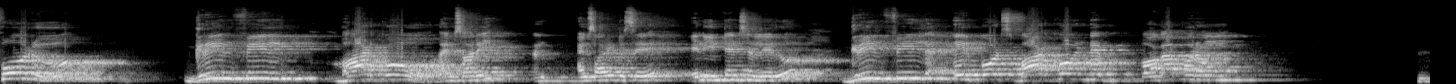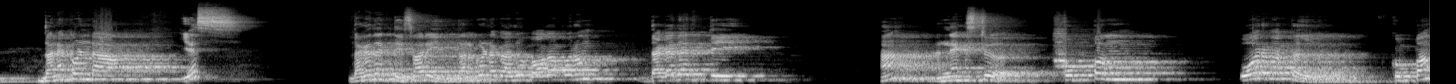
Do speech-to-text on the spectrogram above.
ఫోర్ గ్రీన్ బాడ్కో I'm sorry I'm sorry to say any intention లేదు. గ్రీన్ ఫీల్డ్ ఎయిర్పోర్ట్స్ బాడ్కో అంటే భోగాపురం. దనకొండ ఎస్ దగదర్తి సారీ దనకొండ కాదు Bhogapuram Dagadarthi next Kuppam Orvakal. Kuppam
